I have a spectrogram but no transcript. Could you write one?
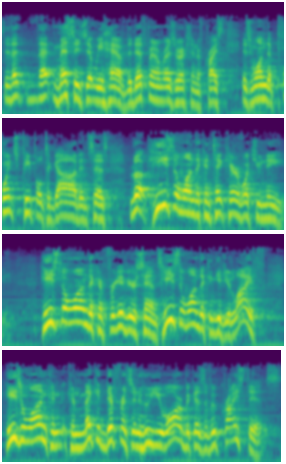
See, that, that message that we have, the death, burial, and resurrection of Christ, is one that points people to God and says, look, He's the one that can take care of what you need. He's the one that can forgive your sins. He's the one that can give you life. He's the one can can make a difference in who you are because of who Christ is.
